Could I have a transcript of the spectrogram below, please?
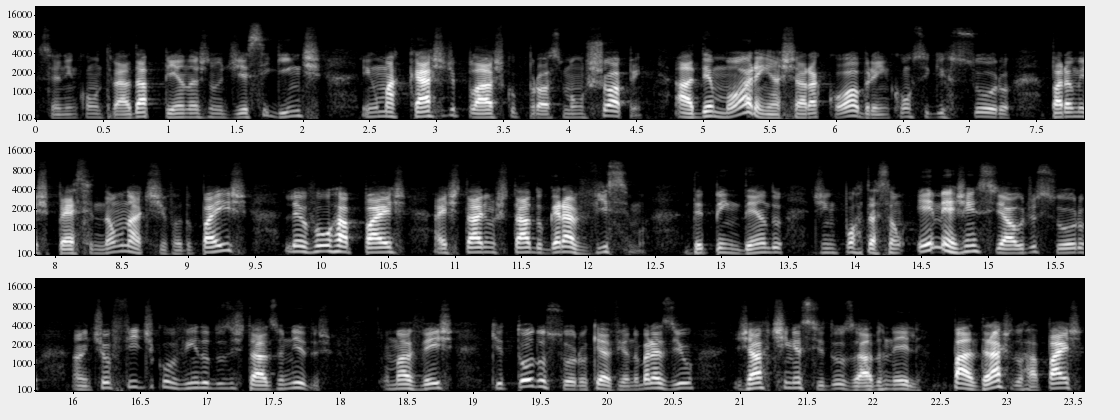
sendo encontrada apenas no dia seguinte em uma caixa de plástico próxima a um shopping. A demora em achar a cobra e em conseguir soro para uma espécie não nativa do país levou o rapaz a estar em um estado gravíssimo, dependendo de importação emergencial de soro antiofídico vindo dos Estados Unidos, uma vez que todo o soro que havia no Brasil já tinha sido usado nele. O padrasto do rapaz,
